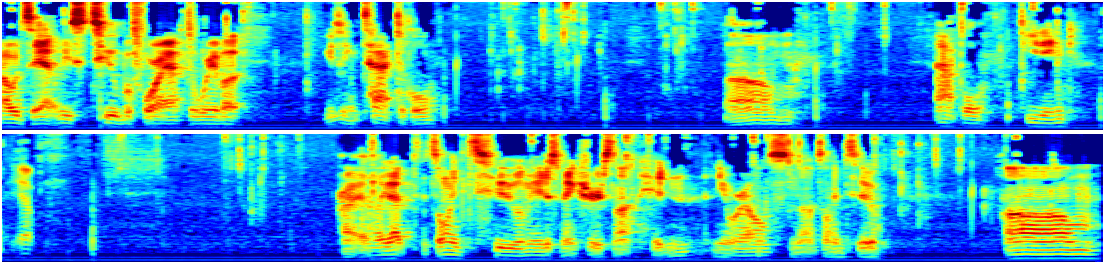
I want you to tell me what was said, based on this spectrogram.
I would say at least two before I have to worry about using tactical um, apple eating. Yep. Alright, I got it's only two. Let me just make sure it's not hidden anywhere else. No, it's only two. Um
